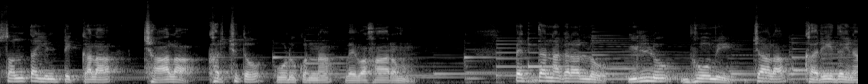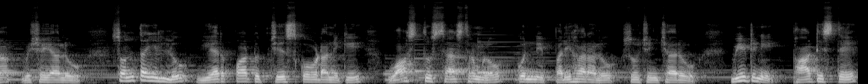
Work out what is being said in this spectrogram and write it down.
సొంత ఇంటి కళ చాలా ఖర్చుతో కూడుకున్న వ్యవహారం. పెద్ద నగరాల్లో ఇల్లు భూమి చాలా ఖరీదైన విషయాలు. సొంత ఇల్లు ఏర్పాటు చేసుకోవడానికి వాస్తు శాస్త్రంలో కొన్ని పరిహారాలు సూచించారు. వీటిని పాటిస్తే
